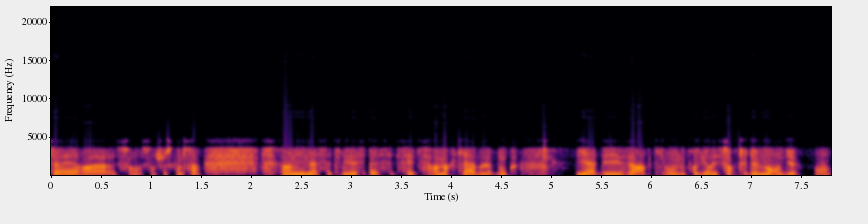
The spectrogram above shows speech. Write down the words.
serre, sans, sans chose comme ça. 5000 à 7000 espèces, c'est remarquable. Donc, il y a des arbres qui vont nous produire des sortes de mangues en,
